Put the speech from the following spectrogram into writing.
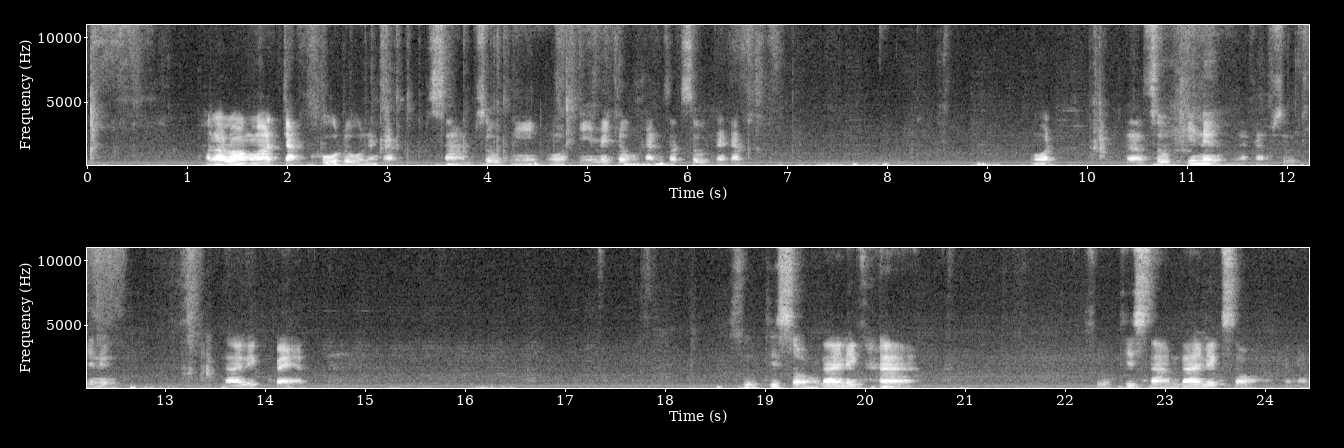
2 ถ้าเราลองมาจับคู่ดูนะครับ 3 สูตรนี้งวดนี้ไม่ตรงกันสักสูตรนะครับ งวดสูตรที่1นะครับ สูตรที่1ได้เลข8สูตรที่2ได้เลข5สูตรที่3ได้เลข2นะครับ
